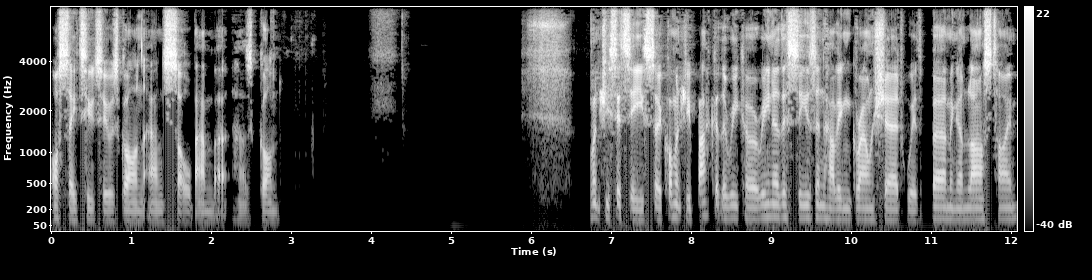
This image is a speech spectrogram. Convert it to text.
Osei Tutu has gone, and Sol Bamba has gone. Coventry City, so Coventry back at the Ricoh Arena this season, having ground shared with Birmingham last time.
